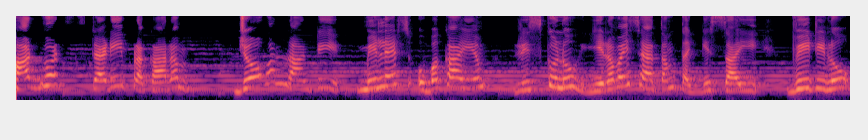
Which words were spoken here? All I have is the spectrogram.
హార్డ్వర్డ్ స్టడీ ప్రకారం జోవల్ లాంటి మిల్లెట్స్ ఉబకాయం రిస్క్ను ఇరవై శాతం తగ్గిస్తాయి. వీటిలో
